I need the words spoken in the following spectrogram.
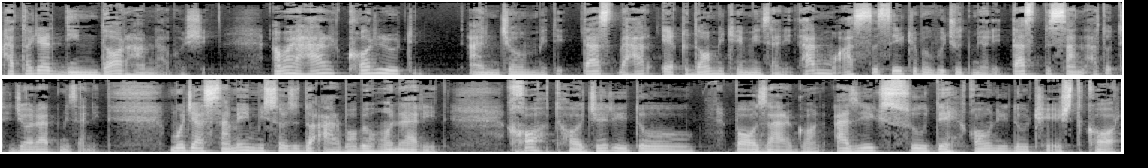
حتی اگر دیندار هم نباشید اما هر کاری رو انجام می‌دید. دست به هر اقدامی که می‌زنید هر مؤسسه‌ای که به وجود میارید دست به صنعت و تجارت می‌زنید. مجسمه می‌سازید و ارباب هنرید. خواه تاجرید و بازرگان از یک سو دهقانید و کشتکار.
